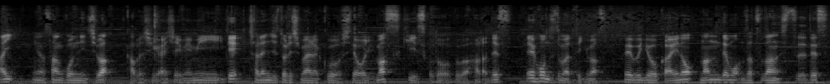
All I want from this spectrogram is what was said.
はい。皆さん、こんにちは。株式会社めみでチャレンジ取締役をしております。キースこと桑原です。えー、本日もやっていきます。ウェブ業界の何でも雑談室です。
